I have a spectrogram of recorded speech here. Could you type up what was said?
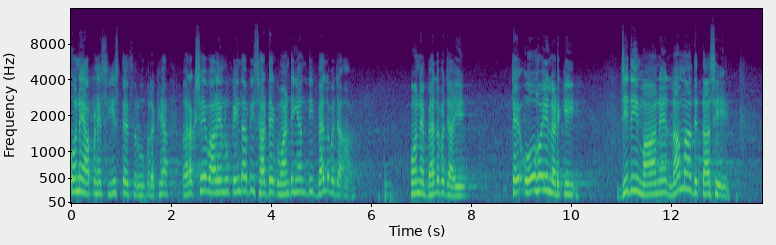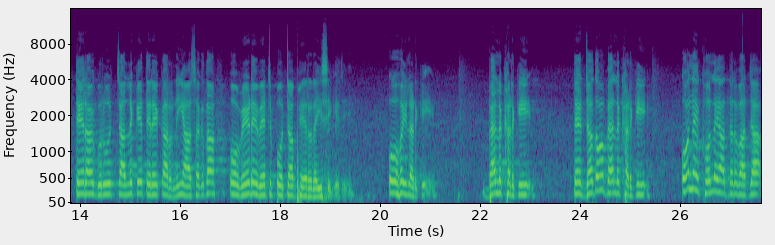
ਉਹਨੇ ਆਪਣੇ ਸੀਸ ਤੇ ਸਰੂਪ ਰੱਖਿਆ। ਰਕਸ਼ੇ ਵਾਲੇ ਨੂੰ ਕਹਿੰਦਾ ਵੀ ਸਾਡੇ ਗਵਾਂਢੀਆਂ ਦੀ ਬੈਲ ਵਜਾ। ਉਹਨੇ ਬੈਲ ਵਜਾਈ। ਤੇ ਉਹੋ ਹੀ ਲੜਕੀ ਜਿਹਦੀ ਮਾਂ ਨੇ ਲਾਮਾ ਦਿੱਤਾ ਸੀ। ਤੇਰਾ ਗੁਰੂ ਚੱਲ ਕੇ ਤੇਰੇ ਘਰ ਨਹੀਂ ਆ ਸਕਦਾ, ਉਹ ਵਿਹੜੇ ਵਿੱਚ ਪੋਚਾ ਫੇਰ ਰਹੀ ਸੀਗੀ ਜੀ। ਉਹ ਹੀ ਲੜਕੀ, ਬੈਲ ਖੜਕੀ ਤੇ ਜਦੋਂ ਬੈਲ ਖੜਕੀ, ਉਹਨੇ ਖੋਲ੍ਹਿਆ ਦਰਵਾਜ਼ਾ।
